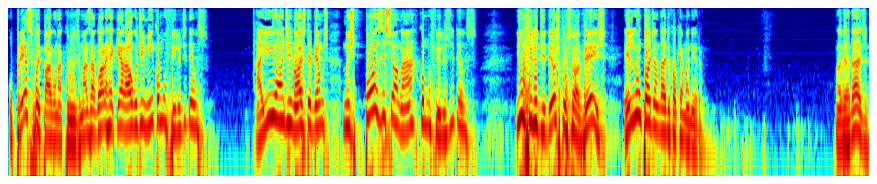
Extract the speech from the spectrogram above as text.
O preço foi pago na cruz, mas agora requer algo de mim como filho de Deus. Aí onde nós devemos nos posicionar como filhos de Deus. E o filho de Deus, por sua vez, ele não pode andar de qualquer maneira. Não é verdade?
